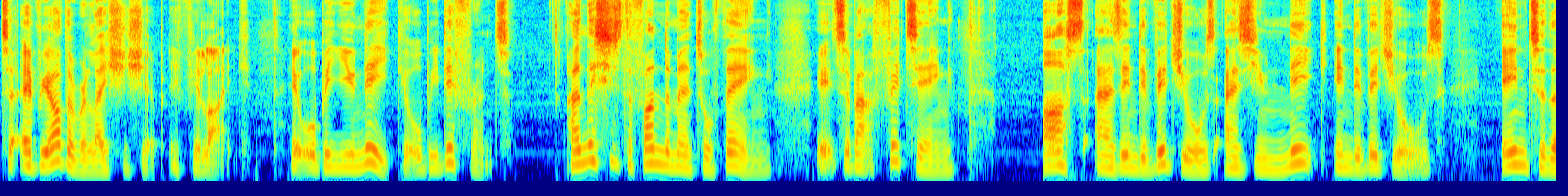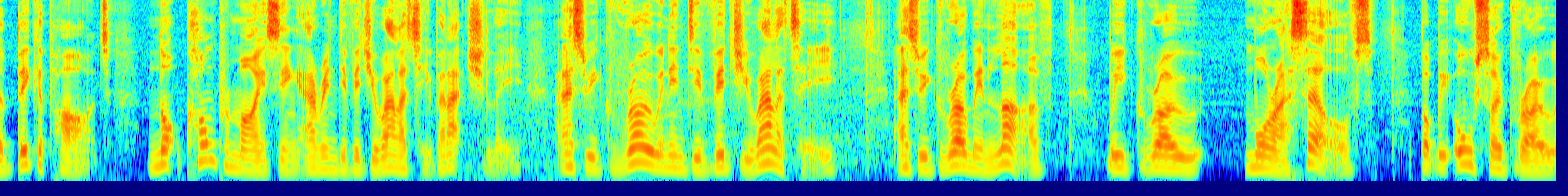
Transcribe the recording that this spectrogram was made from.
to every other relationship if you like it will be unique it will be different and this is the fundamental thing it's about fitting us as individuals, as unique individuals, into the bigger part, not compromising our individuality, but actually, as we grow in individuality, as we grow in love, we grow more ourselves, but we also grow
